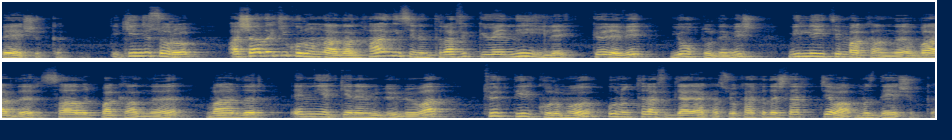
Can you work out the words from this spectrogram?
B şıkkı. İkinci soru aşağıdaki kurumlardan hangisinin trafik güvenliği ile görevi yoktur demiş. Milli Eğitim Bakanlığı vardır, Sağlık Bakanlığı vardır, Emniyet Genel Müdürlüğü var. Türk Dil Kurumu bunun trafikle alakası yok arkadaşlar. Cevabımız D şıkkı.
